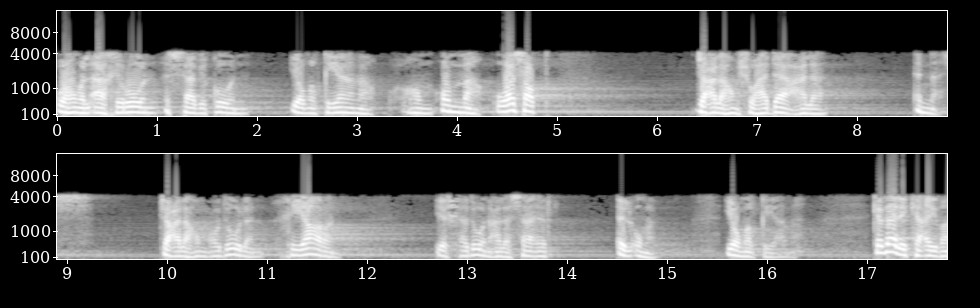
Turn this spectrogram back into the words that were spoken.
وهم الآخرون السابقون يوم القيامة هم أمة وسط. جعلهم شهداء على الناس. جعلهم عدولا خيارا يشهدون على سائر الأمم يوم القيامة. كذلك أيضا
